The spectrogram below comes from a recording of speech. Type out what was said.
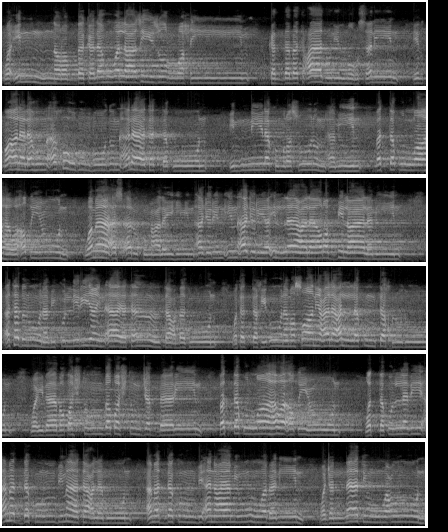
وإن ربك لهو العزيز الرحيم. كذبت عاد المرسلين إذ قال لهم أخوهم هود ألا تتقون؟ إني لكم رسول أمين. فاتقوا الله وأطيعون. وما أسألكم عليه من أجر إن أجري إلا على رب العالمين. أتبنون بكل ريع آية تعبثون وتتخذون مصانع لعلكم تخلدون وإذا بطشتم بطشتم جبارين فاتقوا الله وأطيعون واتقوا الذي أمدكم بما تعلمون أمدكم بأنعام وبنين وجنات وعيون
